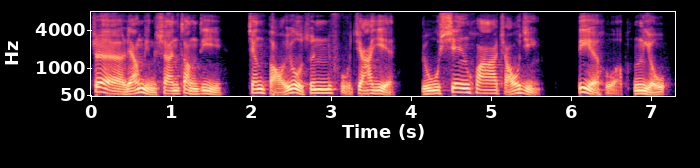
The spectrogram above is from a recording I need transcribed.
这梁炳山藏地将保佑尊府家业如鲜花着锦，烈火烹油，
